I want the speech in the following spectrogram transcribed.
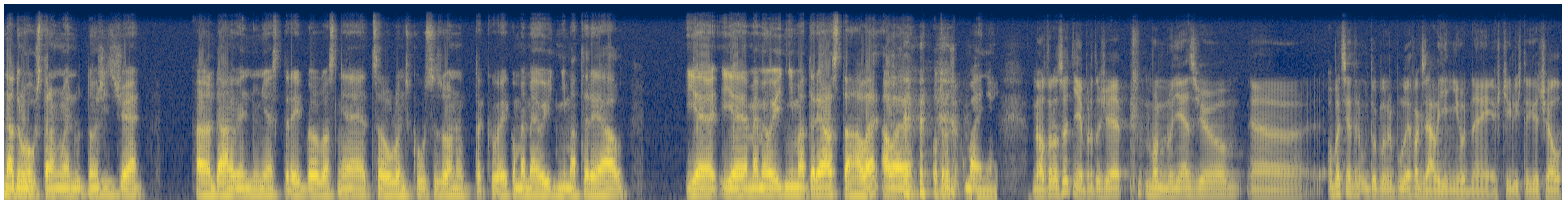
Na druhou stranu je nutno říct, že uh, Darwin Nunes, který byl vlastně celou loňskou sezónu takový jako memeoidní materiál, je, je memeoidní materiál stále, ale o trošku méně. No to rozhodně, protože on Nunez, že jo, uh, obecně ten útok Liverpoolu je fakt závidění hodný, ještě když teď začal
